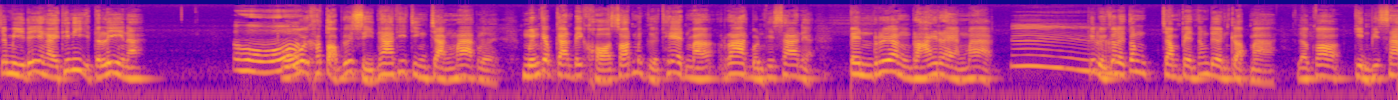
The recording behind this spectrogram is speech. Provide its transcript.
จะมีได้ยังไงที่นี่อิตาลีนะโอ้โหโอ้ยเขาตอบด้วยสีหน้าที่จริงจังมากเลย เหมือนกับการไปขอซอสมะเขือเทศมาราดบนพิซซ่าเนี่ย เป็นเรื่องร้ายแรงมากอืมพี่หลุยส์ก็เลยต้องจำเป็นต้องเดินกลับมา แล้วก็กินพิซซ่า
